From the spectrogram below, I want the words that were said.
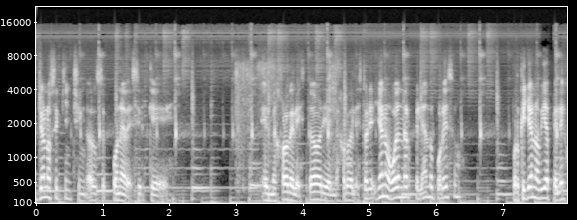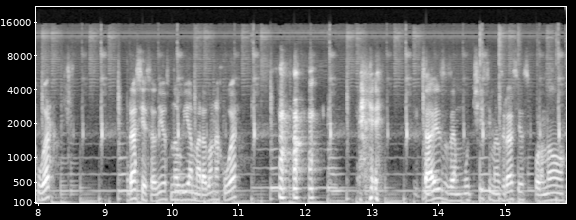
yo no sé quién chingado se pone a decir que el mejor de la historia, el mejor de la historia. Yo no voy a andar peleando por eso. Porque yo no vi a Pelé jugar. Gracias a Dios no vi a Maradona jugar. ¿Sabes? O sea, muchísimas gracias por no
